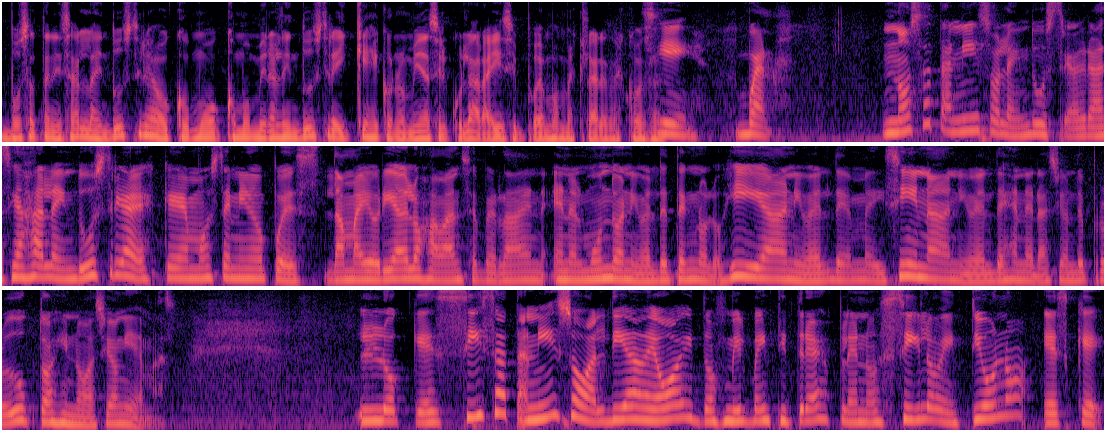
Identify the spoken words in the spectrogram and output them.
¿vos satanizar la industria o cómo, cómo miras la industria y qué es economía circular? Ahí si podemos mezclar esas cosas. Sí, bueno, no satanizo la industria. Gracias a la industria es que hemos tenido pues la mayoría de los avances, ¿verdad? En, el mundo a nivel de tecnología, a nivel de medicina, a nivel de generación de productos, innovación y demás. Lo que sí satanizo al día de hoy, 2023, pleno siglo XXI, es que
